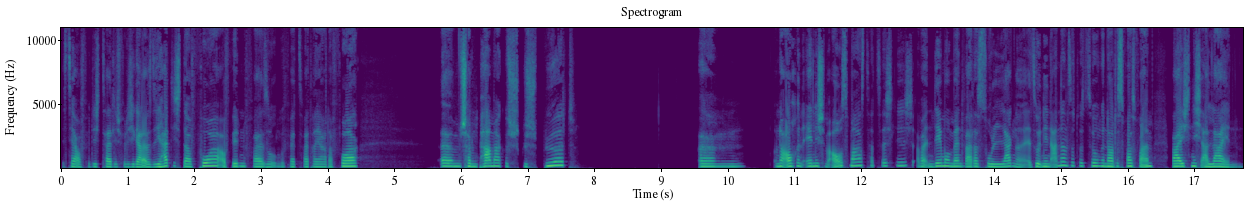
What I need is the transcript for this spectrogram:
ist ja auch für dich zeitlich völlig egal. Also die hatte ich davor, auf jeden Fall so ungefähr zwei, drei Jahre davor, ähm, schon ein paar Mal gespürt. Ähm, und auch in ähnlichem Ausmaß tatsächlich. Aber in dem Moment war das so lange. Also in den anderen Situationen, genau das war vor allem, war ich nicht allein.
